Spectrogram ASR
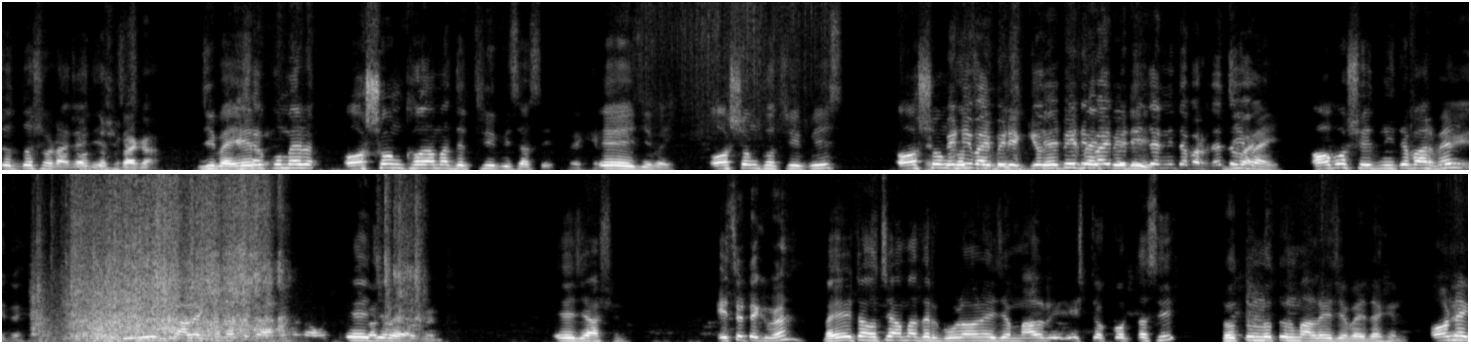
চোদ্দশো টাকা দিয়ে 1400 টাকা। জি ভাই এরকমের অসংখ্য আমাদের থ্রি পিস আছে। এই যে ভাই অসংখ্য থ্রি পিস অসংখ্য পেটি পেটি by বাই পেটি। পেটি নিতে পারবে জি ভাই? ভাই অবশ্যই নিতে পারবেন। এই দেখেন। কালেকশন আছে যারা অবশ্যই এই যে ভাই। এই যে আসেন। ভাই। এটা হচ্ছে আমাদের গোডাউনে এই যে মাল স্টক করতেছি। নতুন নতুন মাল এই যে ভাই দেখেন। অনেক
